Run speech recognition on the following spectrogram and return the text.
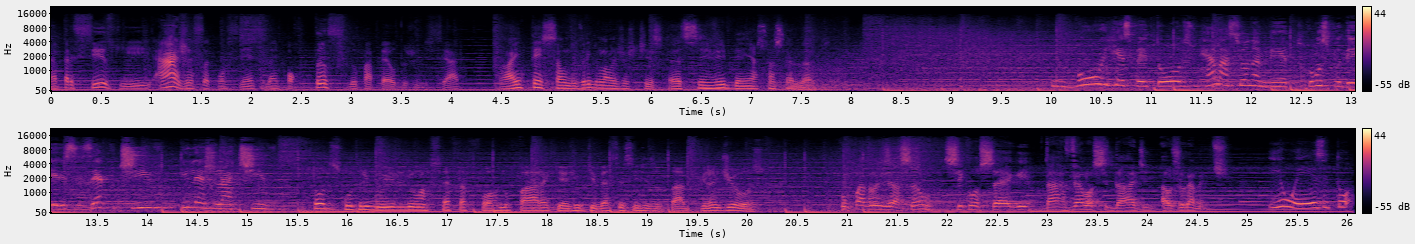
É preciso que haja essa consciência da importância do papel do judiciário. A intenção do Tribunal de Justiça é servir bem à sociedade. Um bom e respeitoso relacionamento com os poderes executivo e legislativo. Todos contribuíram de uma certa forma para que a gente tivesse esse resultado grandioso. Com padronização se consegue dar velocidade aos julgamentos. E o êxito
